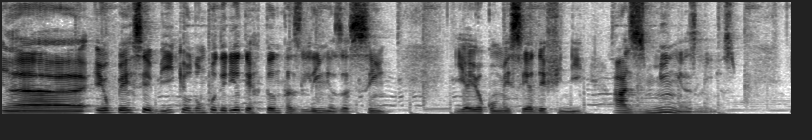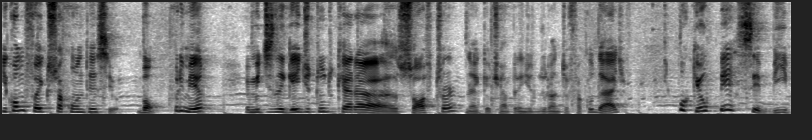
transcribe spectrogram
é, eu percebi que eu não poderia ter tantas linhas assim. E aí eu comecei a definir as minhas linhas. E como foi que isso aconteceu? Bom, primeiro eu me desliguei de tudo que era software, né, que eu tinha aprendido durante a faculdade, porque eu percebi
